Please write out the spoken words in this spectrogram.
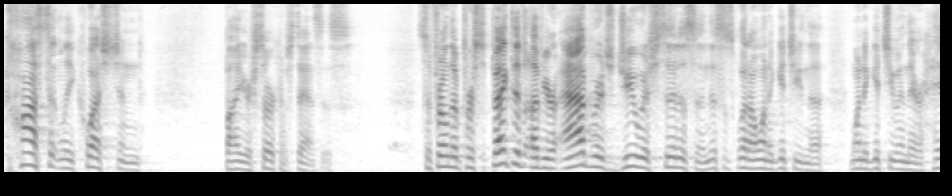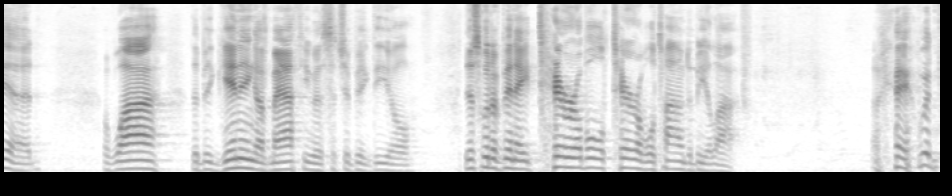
constantly questioned by your circumstances. So, from the perspective of your average Jewish citizen, this is what I want to get you in the want to get you in their head of why the beginning of Matthew is such a big deal. This would have been a terrible, terrible time to be alive. Okay, wouldn't,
